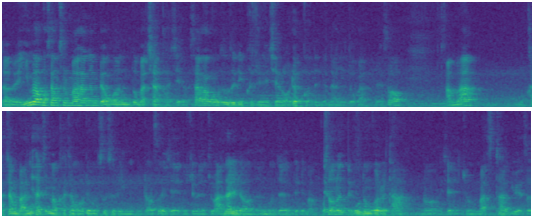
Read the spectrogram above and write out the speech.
그다음에 이마 고상술만 하는 병원도 마찬가지예요. 상안검 수술이 그 중에 제일 어렵거든요 난이도가. 그래서 아마 뭐 가장 많이 하지만 가장 어려운 수술이라서 이제 요즘에는 좀 안 하려는 원장님들이 많고 저는 모든 거를 다 어, 이제 좀 마스터하기 위해서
